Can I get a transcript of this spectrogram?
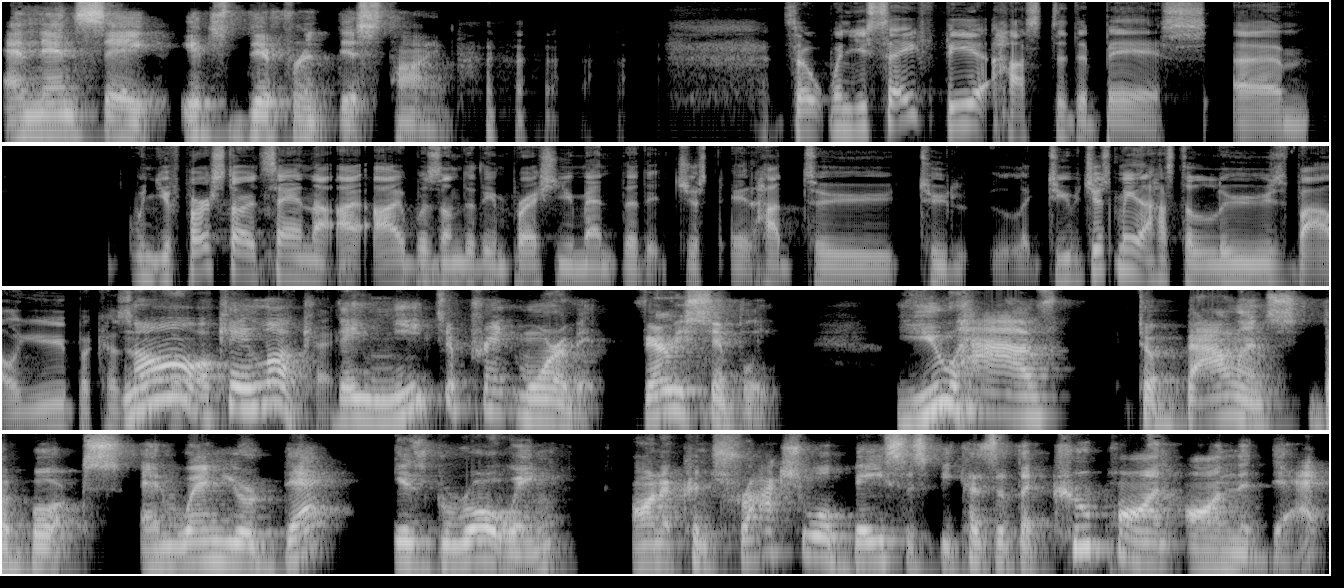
and then say it's different this time. so when you say fiat has to debase, um, when you first started saying that, I, I was under the impression you meant that it just it had to to like. Do you just mean it has to lose value because? No. The, okay. Look, okay. they need to print more of it. Very simply, you have to balance the books, and when your debt is growing on a contractual basis because of the coupon on the debt,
